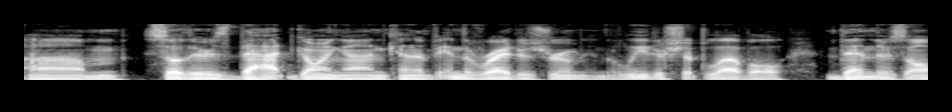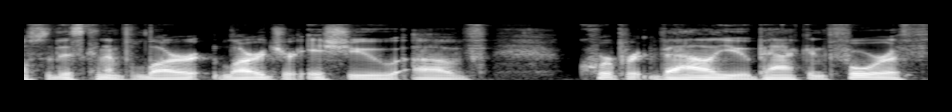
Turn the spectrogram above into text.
Um, so there's that going on kind of in the writer's room in the leadership level. Then there's also this kind of lar- larger issue of corporate value back and forth.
